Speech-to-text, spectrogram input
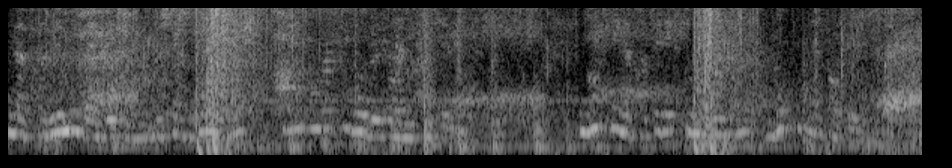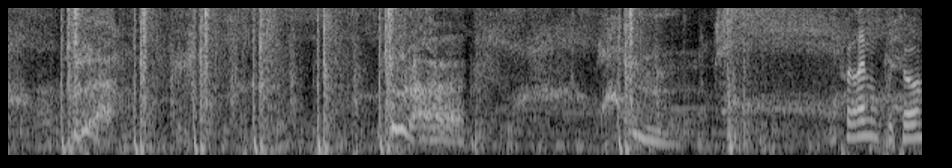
Notre menu basé sur une recherche biologique répond à tous vos besoins nutritionnels. Goûtez notre sélection d'aliments bon pour la santé. Mon couteau.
